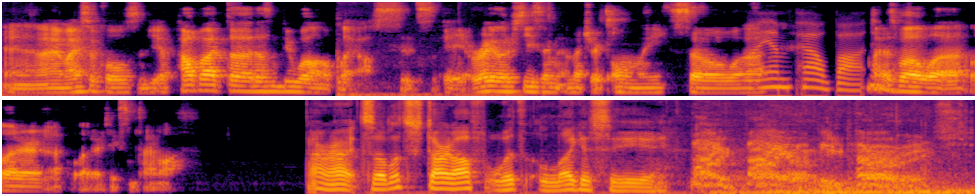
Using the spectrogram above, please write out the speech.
And I'm Icicles. Yeah, Palbot uh, doesn't do well in the playoffs. It's a regular season metric only, so uh, I am Palbot. might as well uh, let her uh, let her take some time off. All right, so let's start off with Legacy. By fire be purged.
